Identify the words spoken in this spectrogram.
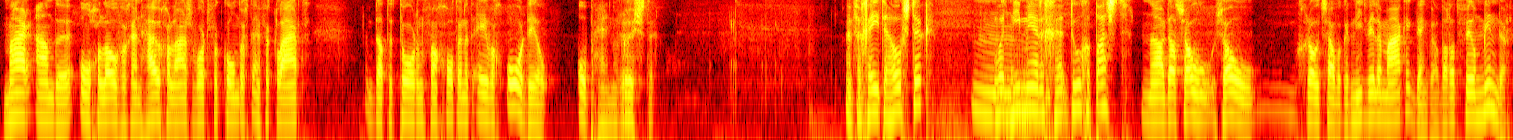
maar aan de ongelovigen en huigelaars wordt verkondigd en verklaard dat de toren van God en het eeuwig oordeel op hen rusten. Een vergeten hoofdstuk? Wordt niet hmm. meer toegepast? Nou, dat zo, zo groot zou ik het niet willen maken. Ik denk wel dat het veel minder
